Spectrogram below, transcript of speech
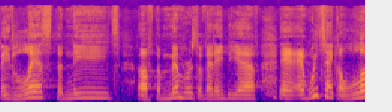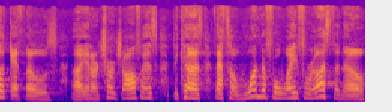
they list the needs of the members of that ABF. And, and we take a look at those uh, in our church office because that's a wonderful way for us to know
